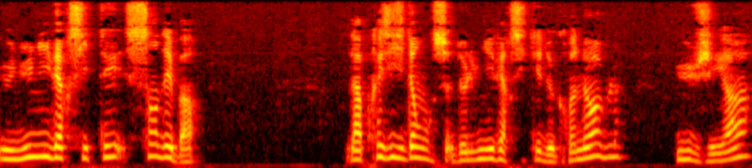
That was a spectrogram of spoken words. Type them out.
une université sans débat. La présidence de l'université de Grenoble, UGA,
